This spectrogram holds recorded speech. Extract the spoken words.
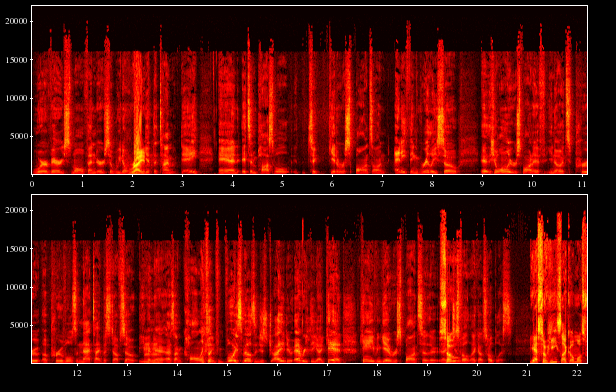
we're a very small vendor so we don't really get the time of day. And it's impossible to get a response on anything really. So it, he'll only respond if you know it's pro- approvals and that type of stuff. So even mm-hmm. as i'm calling like voicemails and just trying to do everything i can can't even get a response. So there, So- i just felt like i was hopeless Yeah, so he's like almost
